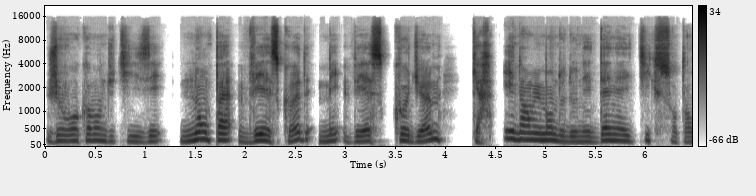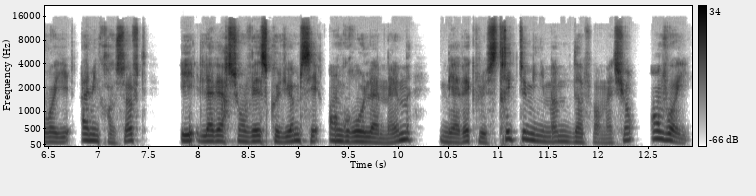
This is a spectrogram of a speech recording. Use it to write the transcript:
je vous recommande d'utiliser non pas VS Code, mais VS Codium, car énormément de données d'analytics sont envoyées à Microsoft, et la version VS Codium, c'est en gros la même, mais avec le strict minimum d'informations envoyées.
